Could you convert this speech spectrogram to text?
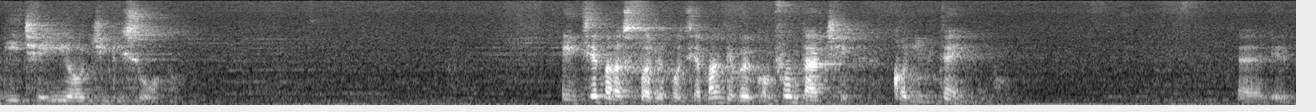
dice io oggi chi sono. E insieme alla storia possiamo anche poi confrontarci con il tempo. Eh,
